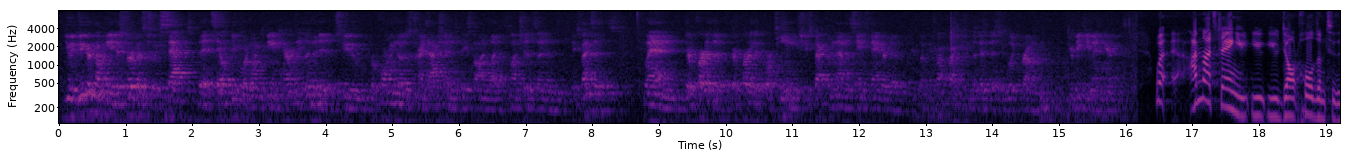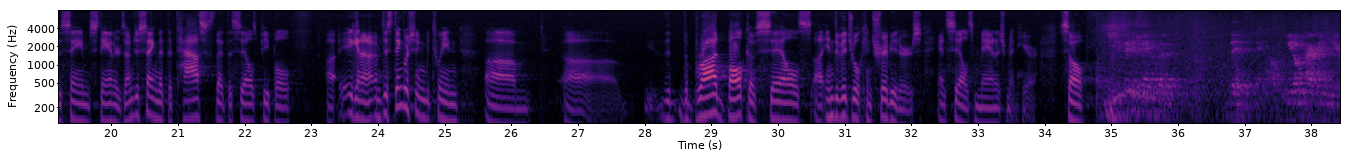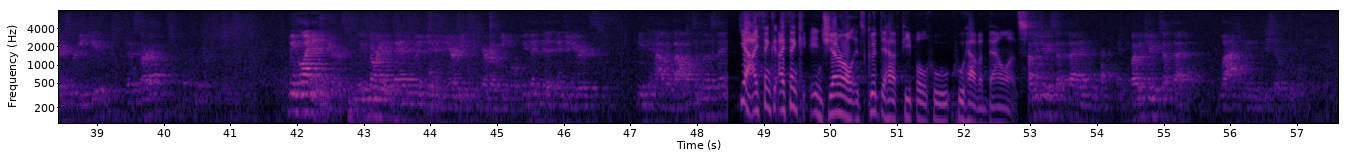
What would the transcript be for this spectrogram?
you would do your company a disservice to accept that salespeople are going to be inherently limited to performing those transactions based on like lunches and expenses when they're part of the they're part of the core team. You should expect from them the same standard of contribution to the business you would from your VP engineering. Well, I'm not saying you, you, you don't hold them to the same standards. I'm just saying that the tasks that the salespeople, uh, again, I'm distinguishing between um, uh, the, the broad bulk of sales, uh, individual contributors and sales management here. So Would you say the same that, that you don't hire engineers for EQ at a startup? I mean, line engineers, ignoring that management and engineering needs to care about people. Do you think that engineers need to have a balance of those things? Yeah, I think, I think in general, it's good to have people who, who have a balance. How would you accept that in, why would you accept that lack in the salespeople?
